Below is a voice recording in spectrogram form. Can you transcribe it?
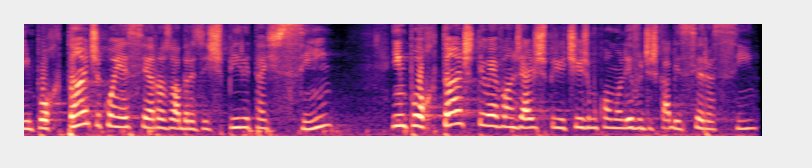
Importante conhecer as obras espíritas, sim. Importante ter o Evangelho e o Espiritismo como livro de cabeceira, sim.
